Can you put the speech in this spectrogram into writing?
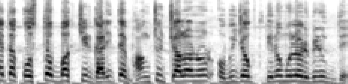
নেতা কৌস্তব বাগচির গাড়িতে ভাঙচুর চালানোর অভিযোগ তৃণমূলের বিরুদ্ধে।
